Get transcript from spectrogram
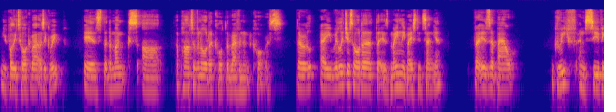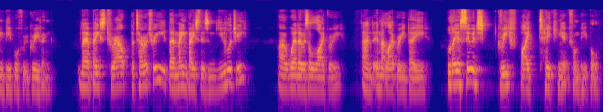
You probably talk about as a group is that the monks are a part of an order called the Revenant Chorus. They're a religious order that is mainly based in Senya, that is about grief and soothing people through grieving. They're based throughout the territory. Their main base is in Eulogy, uh, where there is a library, and in that library they well they assuage grief by taking it from people.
